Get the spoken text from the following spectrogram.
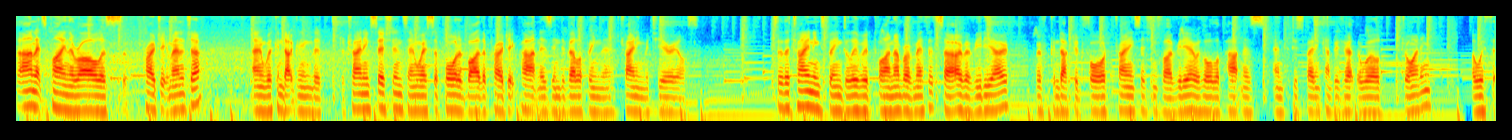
So AARNet's playing the role as the project manager and we're conducting the, the training sessions and we're supported by the project partners in developing the training materials. So the training's been delivered by a number of methods, so over video. We've conducted four training sessions via video with all the partners and participating countries throughout the world joining, with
